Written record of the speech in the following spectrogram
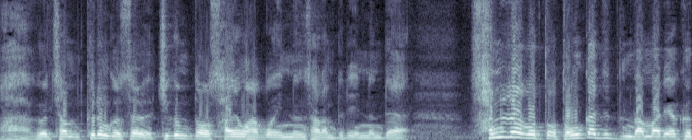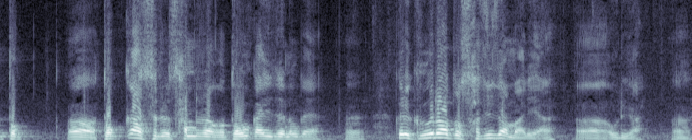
아 그 참 그런 것을 지금도 사용하고 있는 사람들이 있는데 사느라고 또 돈까지 든단 말이야 그 독 어, 독가스를 사느라고 돈까지 드는 거야. 어. 그래 그거라도 사주자 말이야 어, 우리가. 어.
